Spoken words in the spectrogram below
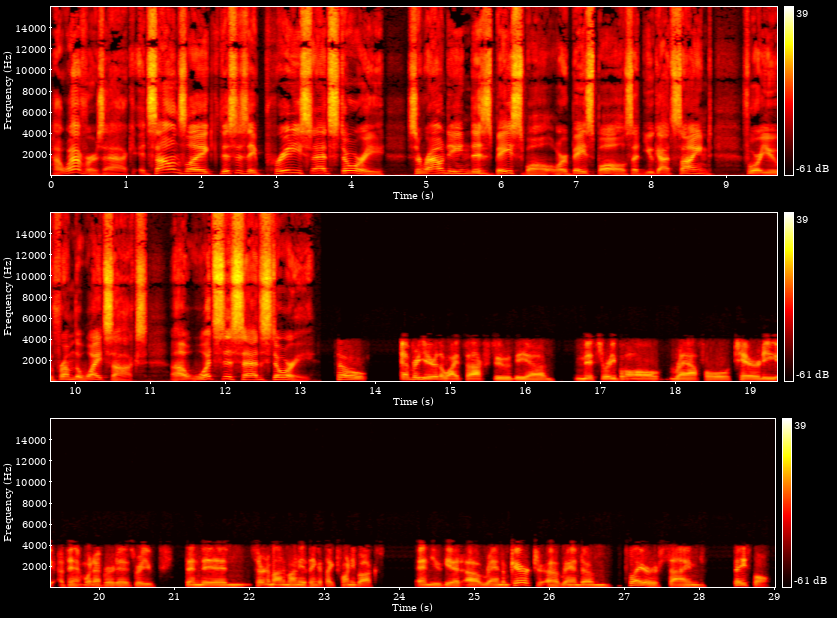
However, Zach, it sounds like this is a pretty sad story surrounding this baseball or baseballs that you got signed for you from the White Sox. Uh, what's this sad story? So every year the White Sox do the uh, mystery ball raffle charity event, whatever it is, where you send in a certain amount of money. I think it's like twenty bucks, and you get a random character, a random player signed baseball.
